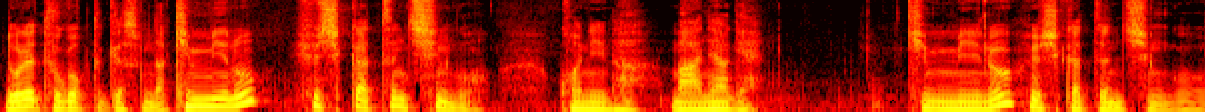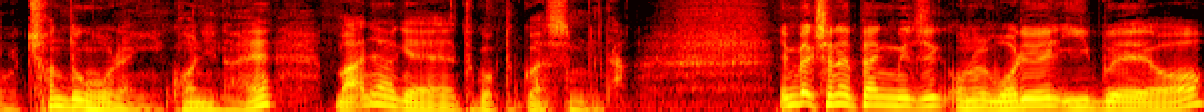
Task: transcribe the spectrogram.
노래 두 곡 듣겠습니다. 김민우, 휴식 같은 친구, 권인하, 만약에. 김민우, 휴식 같은 친구, 천둥호랭이, 권인하의 만약에 두 곡 듣고 왔습니다. 인백션의 백뮤직 오늘 월요일 2부예요.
